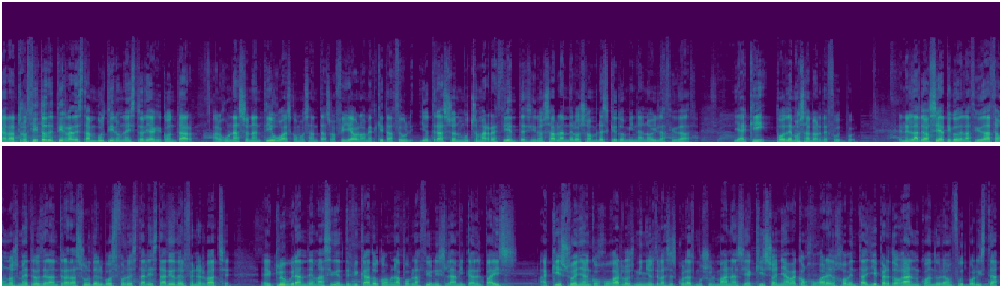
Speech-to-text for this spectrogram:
Cada trocito de tierra de Estambul tiene una historia que contar. Algunas son antiguas, como Santa Sofía o la Mezquita Azul, y otras son mucho más recientes y nos hablan de los hombres que dominan hoy la ciudad. Y aquí podemos hablar de fútbol. En el lado asiático de la ciudad, a unos metros de la entrada sur del Bósforo, está el estadio del Fenerbahce, el club grande más identificado con la población islámica del país. Aquí sueñan con jugar los niños de las escuelas musulmanas y aquí soñaba con jugar el joven Tayyip Erdogan cuando era un futbolista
